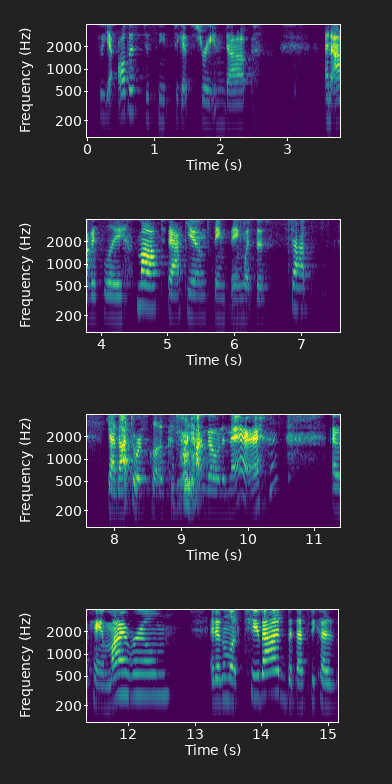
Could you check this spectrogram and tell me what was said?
So yeah, all this just needs to get straightened up. And obviously mopped, vacuumed, same thing with the steps. Yeah, that door's closed because we're not going in there. Okay, my room, it doesn't look too bad, but that's because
